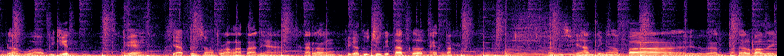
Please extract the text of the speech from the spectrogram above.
udah gua bikin. Oke siapin semua peralatannya. Sekarang 37 kita ke ether. Nah di sini hunting apa ya, gitu kan. Padahal paling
